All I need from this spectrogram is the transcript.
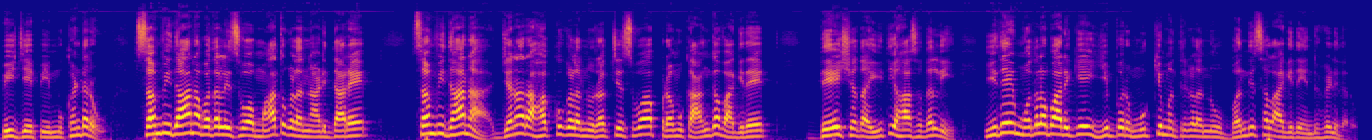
ಬಿಜೆಪಿ ಮುಖಂಡರು ಸಂವಿಧಾನ ಬದಲಿಸುವ ಮಾತುಗಳನ್ನಾಡಿದ್ದಾರೆ. ಸಂವಿಧಾನ ಜನರ ಹಕ್ಕುಗಳನ್ನು ರಕ್ಷಿಸುವ ಪ್ರಮುಖ ಅಂಗವಾಗಿದೆ. ದೇಶದ ಇತಿಹಾಸದಲ್ಲಿ ಇದೇ ಮೊದಲ ಬಾರಿಗೆ ಇಬ್ಬರು ಮುಖ್ಯಮಂತ್ರಿಗಳನ್ನು ಬಂಧಿಸಲಾಗಿದೆ ಎಂದು ಹೇಳಿದರು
